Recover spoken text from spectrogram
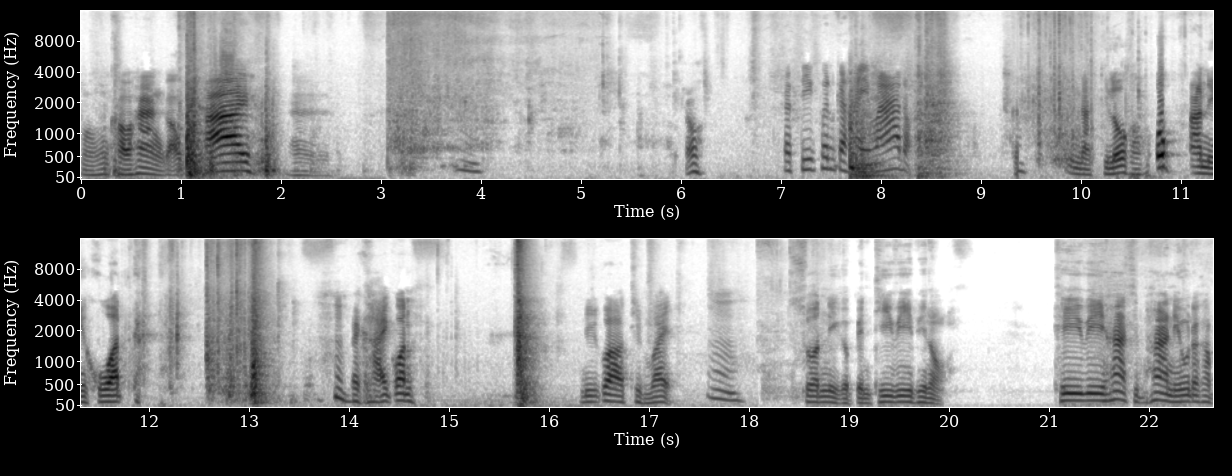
มองเขาห้างก็เอาไปขายเอออืมเอ้ากระติกเพิ่นก็ให้มาดอกหนักกิโลเขาอุ๊บอันนี้ขวด ไปขายก่อน ดีกว่าถิ่มไว้อืมส่วนนี้ก็เป็นทีวีพี่น้องทีวีห้าสิบห้านิ้วนะครับ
